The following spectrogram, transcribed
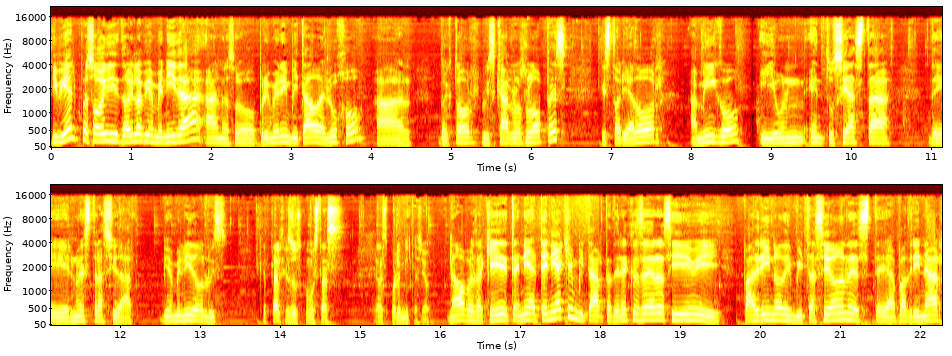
Y bien, pues hoy doy la bienvenida a nuestro primer invitado de lujo, al doctor Luis Carlos López historiador, amigo y un entusiasta de nuestra ciudad. Bienvenido, Luis. ¿Qué tal, Jesús? ¿Cómo estás? Gracias por la invitación. No, pues aquí tenía, tenía que invitarte, tenía que ser así mi padrino de invitación, este, a padrinar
